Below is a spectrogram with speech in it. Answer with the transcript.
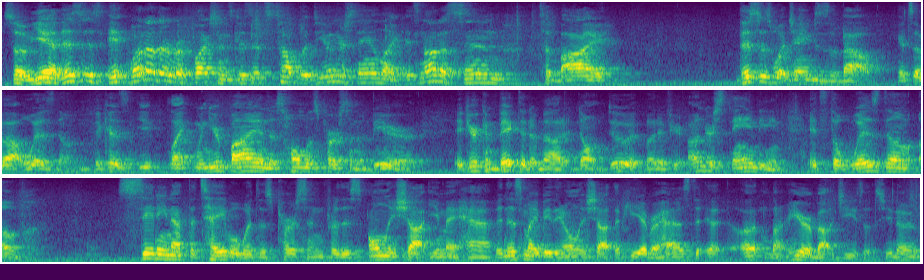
so yeah, this is it. What other reflections? Because it's tough, but do you understand? Like, it's not a sin to buy. This is what James is about. It's about wisdom because, you, like, when you're buying this homeless person a beer, if you're convicted about it, don't do it. But if you're understanding, it's the wisdom of sitting at the table with this person for this only shot you may have, and this may be the only shot that he ever has to uh, uh hear about Jesus. You know,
